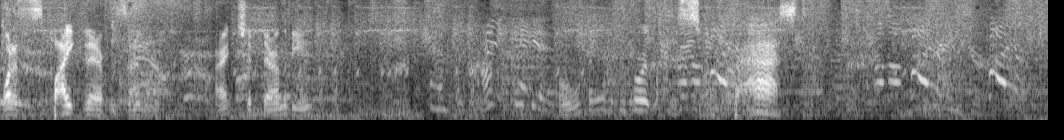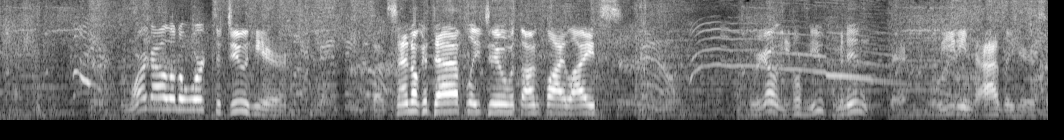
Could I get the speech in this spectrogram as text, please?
What a spike there from Sentinel. All right, chip there on the beam. Oh, okay, looking for it. It's so fast. More got a little work to do here. But Sandal could definitely do with the unfly lights. Here we go, Evil Ryu coming in. Leading badly here, so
